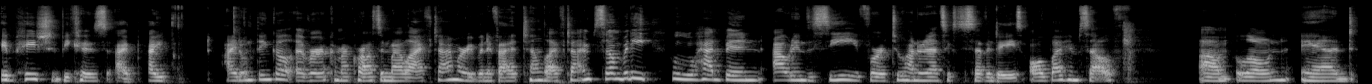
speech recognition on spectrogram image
impatient because i i I don't think I'll ever come across in my lifetime, or even if I had 10 lifetimes, somebody who had been out in the sea for 267 days all by himself, um, alone. And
